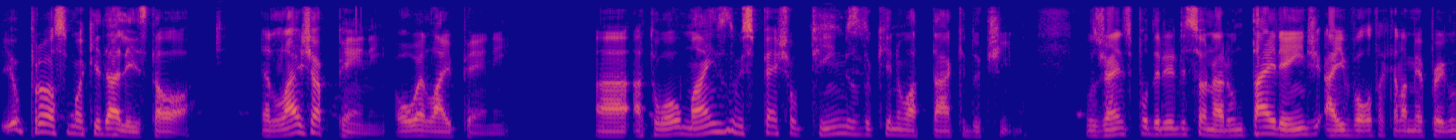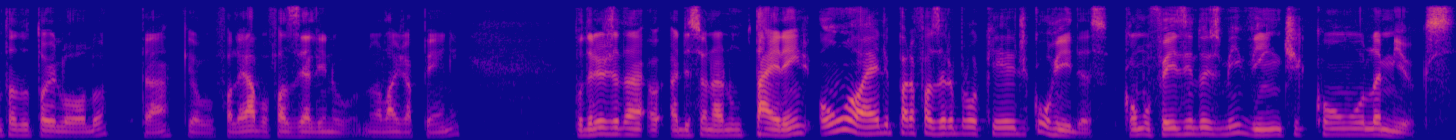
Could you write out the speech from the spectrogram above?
E o próximo aqui da lista, ó. Elijah Penny, ou Eli Penny. Uh, atuou mais no Special Teams do que no ataque do time. Os Giants poderiam adicionar um tight end, aí volta aquela minha pergunta do Toy Lolo, tá? Que eu falei, ah, vou fazer ali no, no Elijah Penny. Poderia adicionar um tight end ou um OL para fazer o bloqueio de corridas, como fez em 2020 com o Lemieux.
